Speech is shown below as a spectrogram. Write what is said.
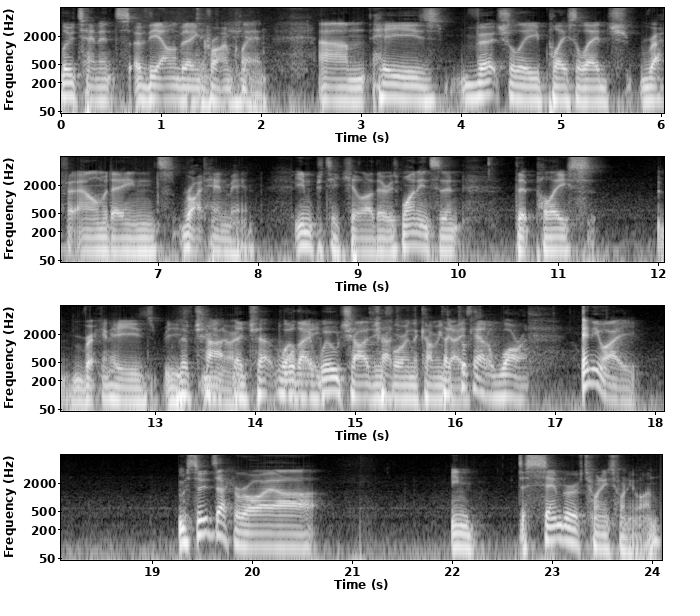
lieutenants of the Alameddine crime clan. Um, is virtually, police allege, Rafat Alameddine's right hand man. In particular, there is one incident that police reckon he's, he's They've char- you know, they char- well, well, they they will charge him for in the coming they days. took out a warrant. Anyway, Masood Zakaria in December of 2021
